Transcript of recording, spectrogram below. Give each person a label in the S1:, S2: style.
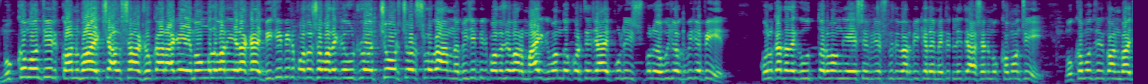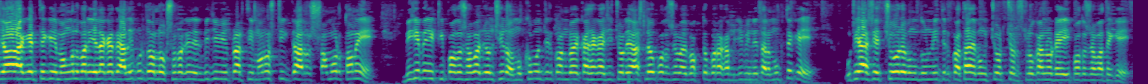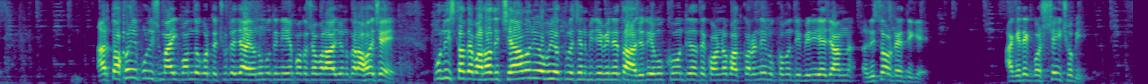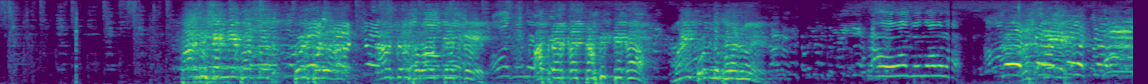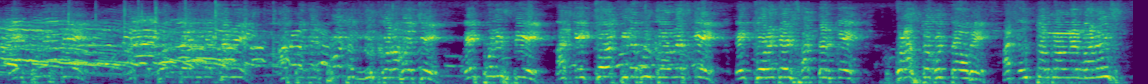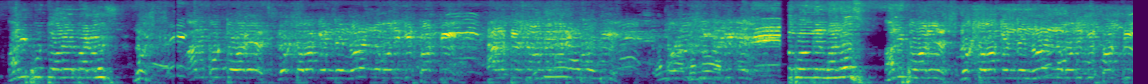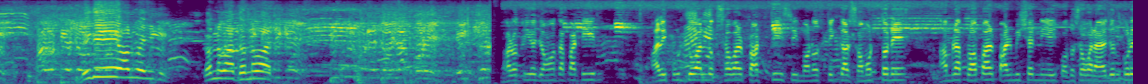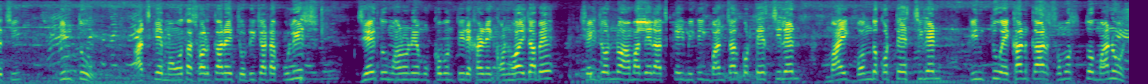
S1: মুখ্যমন্ত্রীর কনভয় চালসা ঢোকার আগে মঙ্গলবাড়ি এলাকায় বিজেপির পথসভা থেকে উঠল চোর চোর স্লোগান। বিজেপির পথসভার মাইক বন্ধ করতে যায় পুলিশ বলে অভিযোগ বিজেপির। কলকাতা থেকে উত্তরবঙ্গে এসে বৃহস্পতিবার বিকেলে মেটেলিতে আসেন মুখ্যমন্ত্রী। মুখ্যমন্ত্রীর কনভয় যাওয়ার আগের থেকে মঙ্গলবাড়ি এলাকাতে আলিপুরদুয়ার লোকসভা কেন্দ্রের বিজেপি প্রার্থী মনোজ টিগ্গার সমর্থনে বিজেপির একটি পথসভা চলছিল। মুখ্যমন্ত্রীর কনভয়ের কাছাকাছি চলে আসলেও পথসভায় বক্তব্য রাখা বিজেপি নেতার মুখ থেকে উঠে আসে চোর এবং দুর্নীতির কথা এবং চোর চোর স্লোগান ওঠে এই পথসভা থেকে। আর তখনই পুলিশ মাইক বন্ধ করতে ছুটে যায়। অনুমতি নিয়ে পথসভার আয়োজন করা হয়েছে। পুলিশ তাতে বাধা দিচ্ছে এমনই অভিযোগ তুলেছেন বিজেপি নেতা। যদিও মুখ্যমন্ত্রী তাতে কর্ণপাত করেননি মুখ্যমন্ত্রী বেরিয়ে যান রিসর্টের দিকে। আগে দেখব সেই ছবি।
S2: বন্ধ হয়। আপনার কাজ ট্রাফিক দেখা মাইক বন্ধ করা নয়। পুলিশ দিয়ে পঞ্চায়েত ইলেকশনে আপনাদের ভোট লুট করা হয়েছে। এই পুলিশ দিয়ে আজকে এই চোর তৃণমূল কংগ্রেসকে এই চোরেদের সরকারকে পরাস্ত করতে হবে। আজকে উত্তরবঙ্গের মানুষ আলিপুরদুয়ারের মানুষ আলিপুরদুয়ারের লোকসভা কেন্দ্রে নরেন্দ্র মোদীজির প্রার্থী ভারতীয় জনতা
S3: ধন্যবাদ ধন্যবাদ।
S2: উত্তরবঙ্গের মানুষ আলিপুরদুয়ারের লোকসভা কেন্দ্রে নরেন্দ্র মোদীজির প্রার্থী ভারতীয় জনতা
S3: দিদি দিদি ধন্যবাদ ধন্যবাদ।
S4: ভারতীয় জনতা পার্টির আলিপুরদুয়ার লোকসভার প্রার্থী শ্রী মনোজ টিগ্গার সমর্থনে আমরা প্রপার পারমিশন নিয়ে এই পথসভার আয়োজন করেছি। কিন্তু আজকে মমতা সরকারের চটিচাটা পুলিশ, যেহেতু মাননীয় মুখ্যমন্ত্রীর এখানে কনভয় যাবে, সেই জন্য আমাদের আজকে এই মিটিং বানচাল করতে এসেছিলেন মাইক বন্ধ করতে এসেছিলেন। কিন্তু এখানকার সমস্ত মানুষ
